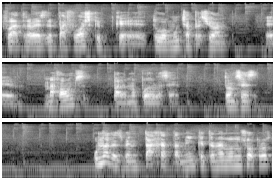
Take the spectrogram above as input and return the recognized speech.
fue a través del pass rush que, tuvo mucha presión eh, Mahomes para no poderlo hacer. Entonces, una desventaja también que tenemos nosotros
